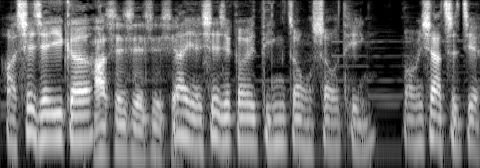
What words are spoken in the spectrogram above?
好，谢谢一哥。好，谢谢谢谢。那也谢谢各位听众收听，我们下次见。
